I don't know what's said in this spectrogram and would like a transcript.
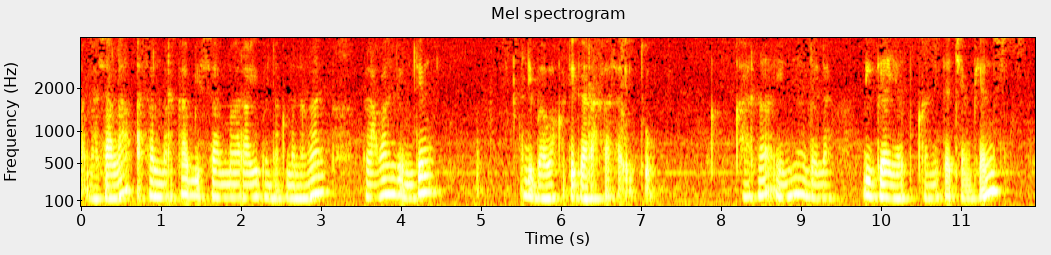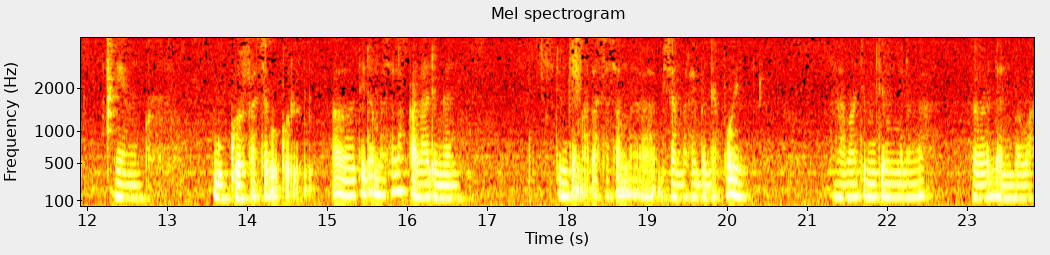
nggak masalah asal mereka bisa meraih banyak kemenangan melawan tim-tim di bawah ketiga raksasa itu. Karena ini adalah liga ya bukan liga champions yang gugur fase gugur. Uh, tidak masalah kalah dengan tim-tim atas sama bisa meraih banyak poin. Melawan tim-tim menengah uh, dan bawah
